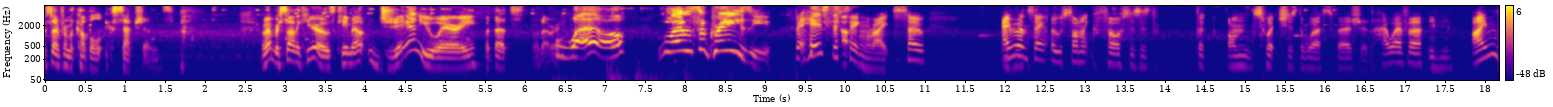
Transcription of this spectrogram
Aside from a couple exceptions. Remember, Sonic Heroes came out in January, but that's whatever. Whoa. Well, that was so crazy. But here's the Uh, thing, right? So everyone's saying, "Oh, Sonic Forces is the, the on Switch is the worst version." However, Mm-hmm. I'm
